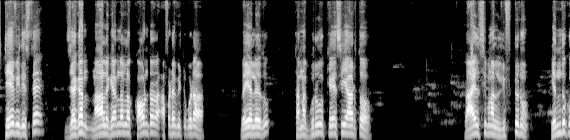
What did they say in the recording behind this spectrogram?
స్టే విధిస్తే జగన్ నాలుగేళ్ళలో కౌంటర్ అఫిడవిట్ కూడా వేయలేదు. తన గురువు కేసీఆర్తో రాయలసీమ లిఫ్టును ఎందుకు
